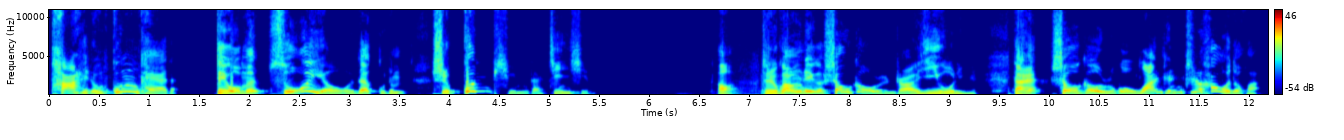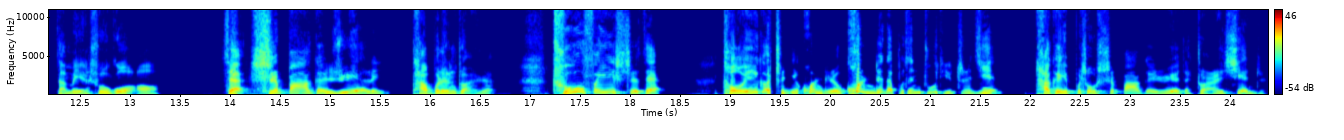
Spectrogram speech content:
它是一种公开的，对我们所有的股东是公平的进行。哦，这是关于这个收购人这儿义务里面。当然，收购如果完成之后的话，咱们也说过哦，在十八个月内它不能转让，除非是在同一个实际控制人控制的不同主体之间，它可以不受十八个月的转让限制，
